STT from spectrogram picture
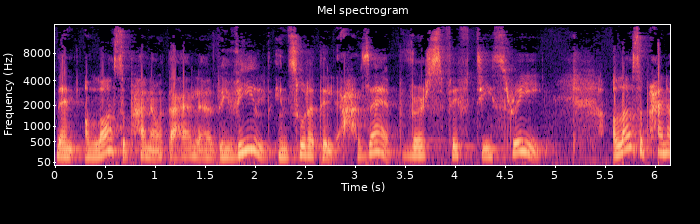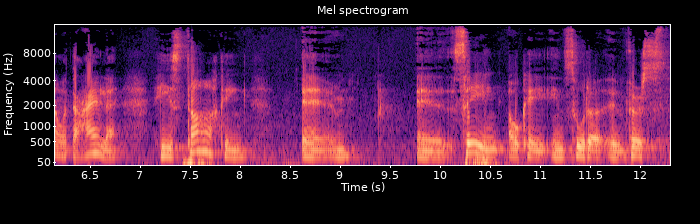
Then Allah subhanahu wa ta'ala revealed in Surah Al Ahzab, verse 53. Allah subhanahu wa ta'ala, He is talking, um, uh, saying, okay, in Surah, uh, verse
